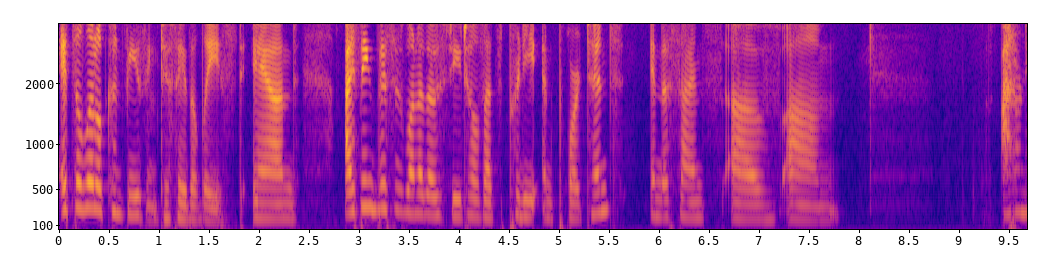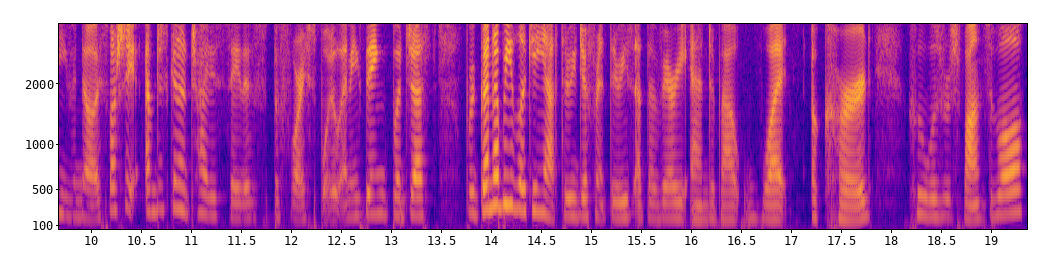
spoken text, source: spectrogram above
it's a little confusing to say the least. And I think this is one of those details that's pretty important in the sense of, um, I don't even know, especially, I'm just going to try to say this before I spoil anything, but just we're going to be looking at three different theories at the very end about what occurred, who was responsible.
